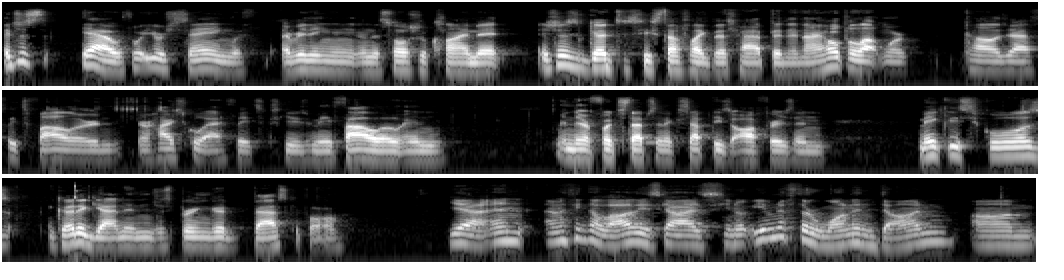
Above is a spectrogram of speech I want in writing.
it just, yeah, with what you were saying, with everything in the social climate, it's just good to see stuff like this happen. And I hope a lot more college athletes follow, or, high school athletes, excuse me, follow in in their footsteps and accept these offers and make these schools good again and just bring good basketball. Yeah, and, and I think a lot of these guys, you know, even if they're one and done, um,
